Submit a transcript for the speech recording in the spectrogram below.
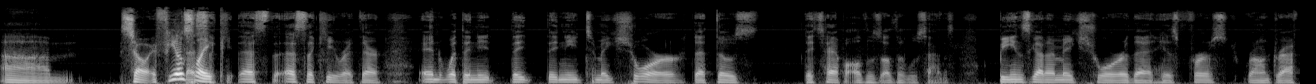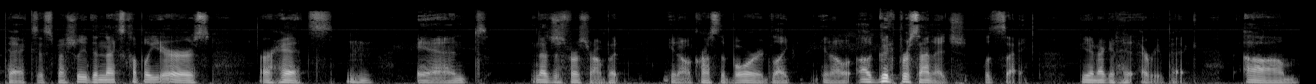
Um, so it feels that's like the that's the, that's the key right there. And what they need they they need to make sure that those they tap all those other loose ends. Beane's got to make sure that his first round draft picks, especially the next couple of years, are hits, Mhm. and not just first round, but you know across the board, like you know a good percentage. Let's say you're not gonna hit every pick. Um,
